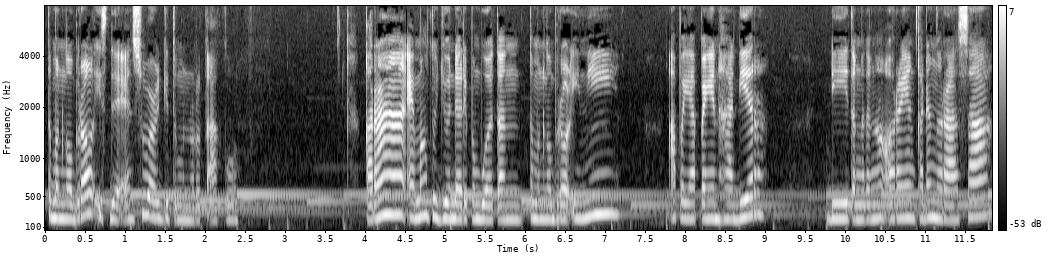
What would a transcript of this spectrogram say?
teman ngobrol is the answer gitu menurut aku. Karena emang tujuan dari pembuatan teman ngobrol ini apa ya pengen hadir di tengah-tengah orang yang kadang ngerasa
